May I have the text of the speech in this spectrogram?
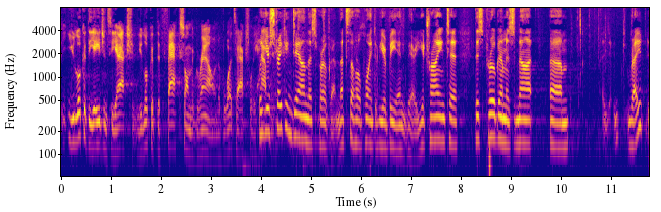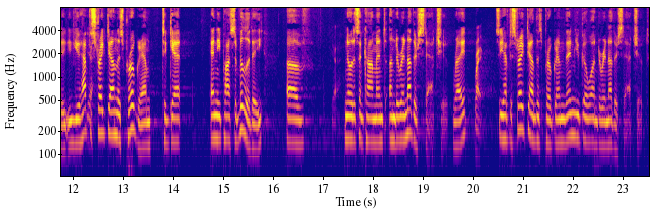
you look at the agency action. You look at the facts on the ground of what's actually happening. But you're striking down this program. That's the whole point of your being there. You're trying to – this program is not um, – right? You have to strike down this program to get any possibility of notice and comment under another statute, right? Right. So you have to strike down this program, then you go under another statute,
